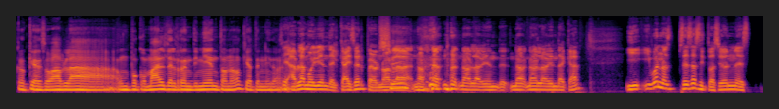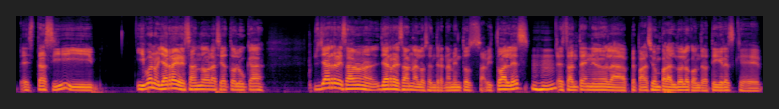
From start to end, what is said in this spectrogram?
creo que eso habla un poco mal del rendimiento, ¿no? Que ha tenido. Sí, en- habla muy bien del Kaiser, pero no, Sí. habla, no, no- no habla bien de, no, no habla bien de acá. Y, y bueno, pues esa situación es- está así. Y, y bueno, ya regresando ahora sí a Toluca, pues ya regresaron, a, ya regresaron a los entrenamientos habituales. Están teniendo la preparación para el duelo contra Tigres, que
